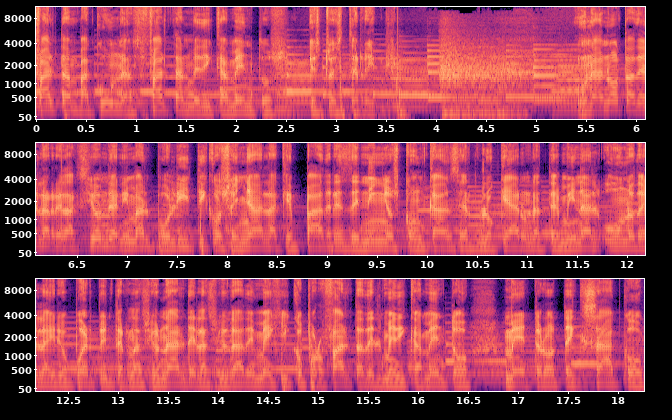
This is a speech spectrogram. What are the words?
faltan vacunas, faltan medicamentos. Esto es terrible. Una nota de la redacción de Animal Político señala que padres de niños con cáncer bloquearon la Terminal 1 del Aeropuerto Internacional de la Ciudad de México por falta del medicamento Metro Texaco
